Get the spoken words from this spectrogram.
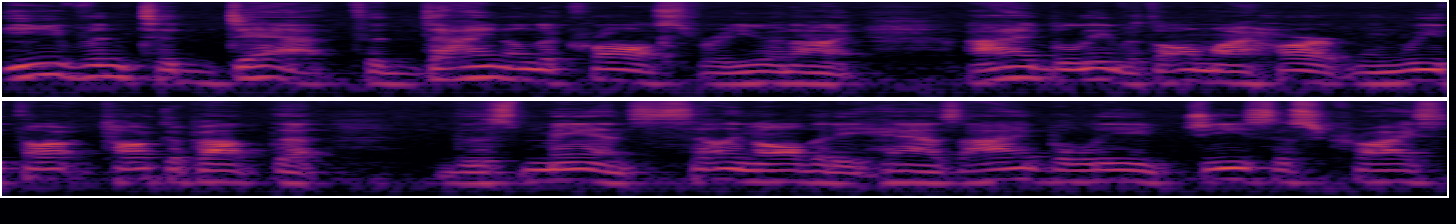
even to death, to dying on the cross for you and I. I believe with all my heart when we thought, talk about the this man selling all that he has, I believe Jesus Christ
